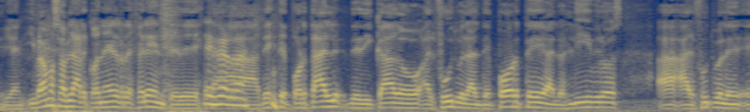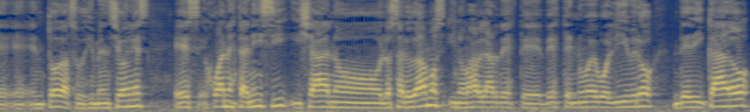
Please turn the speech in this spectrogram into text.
bien. Y vamos a hablar con el referente de, esta- Es de este portal dedicado al fútbol, al deporte, a los libros, a- al fútbol en, en- en todas sus dimensiones. Es Juan Stanisi y ya no, lo saludamos y nos va a hablar de este, de este nuevo libro dedicado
